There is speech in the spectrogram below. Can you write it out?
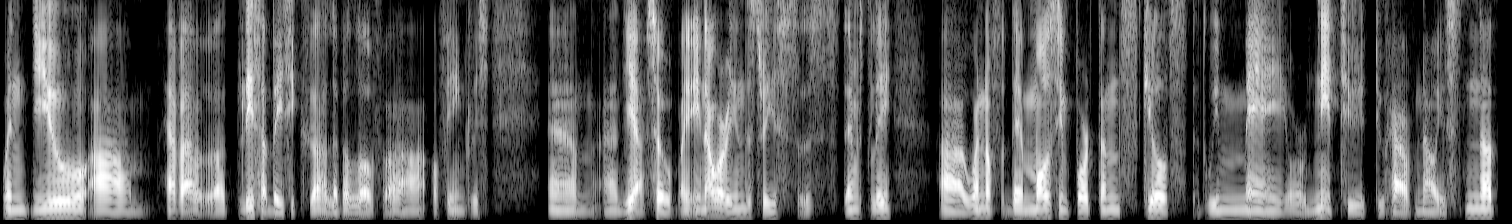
when you um, have a, at least a basic uh, level of uh, of English and and yeah so in our industry is definitely uh, one of the most important skills that we may or need to to have now it's not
